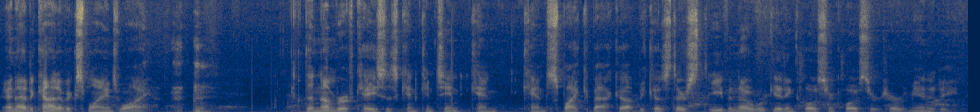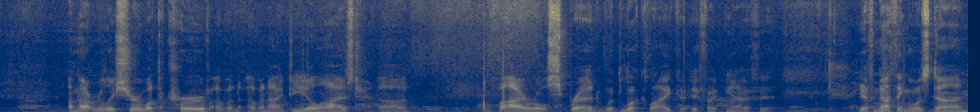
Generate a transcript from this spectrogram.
And that kind of explains why the number of cases can continue can can spike back up because there's even though we're getting closer and closer to herd immunity, I'm not really sure what the curve of an of an idealized uh, viral spread would look like if you know if it, if nothing was done,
